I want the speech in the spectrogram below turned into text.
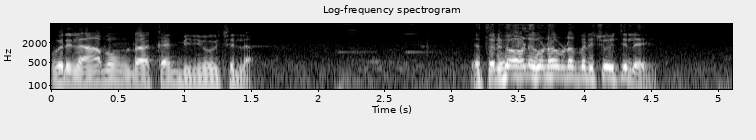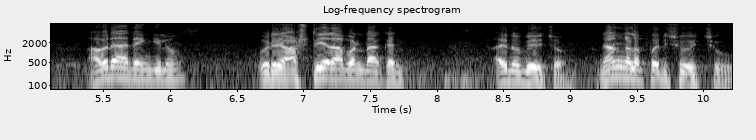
ഒരു ലാഭം ഉണ്ടാക്കാൻ വിനിയോഗിച്ചില്ല. എത്രയോ ആളുകൾ ഇവിടെ പരിശോധിച്ചില്ലേ? അവരാരെങ്കിലും ഒരു രാഷ്ട്രീയ ലാഭം ഉണ്ടാക്കാൻ അതിനുപയോഗിച്ചോ? ഞങ്ങളെ പരിശോധിച്ചു.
